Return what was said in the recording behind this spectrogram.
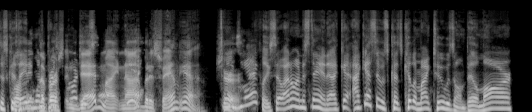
Just because well, they didn't want the person charges? dead might not, yeah. but his family, yeah, sure, exactly. So I don't understand. I guess, I guess it was because Killer Mike too was on Bill Maher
